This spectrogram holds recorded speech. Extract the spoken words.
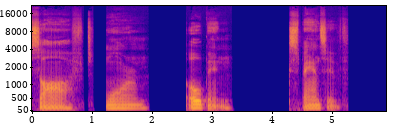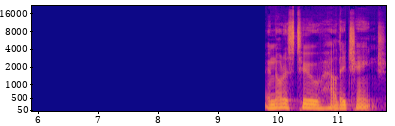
soft, warm, open, expansive. And notice too how they change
